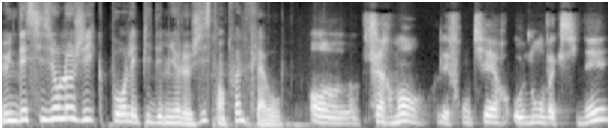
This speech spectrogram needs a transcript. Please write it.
Une décision logique pour l'épidémiologiste Antoine Flao en fermant les frontières aux non-vaccinés,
